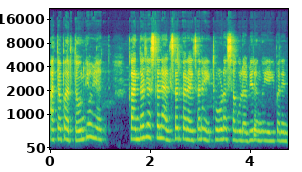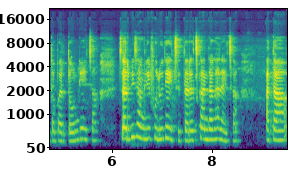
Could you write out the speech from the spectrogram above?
आता परतवून घेऊयात. कांदा जास्त लालसर करायचा नाही. थोडासा गुलाबी रंग येईपर्यंत परतवून घ्यायचा. चरबी चांगली फुलू द्यायची तरच कांदा घालायचा. आता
